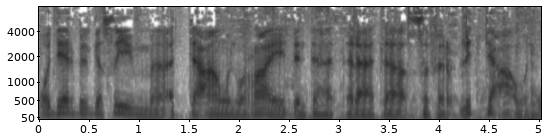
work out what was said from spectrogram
وديربي القصيم التعاون والرايد انتهت 3-0 للتعاون.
